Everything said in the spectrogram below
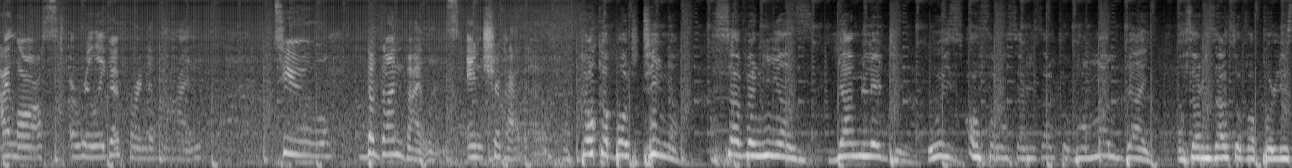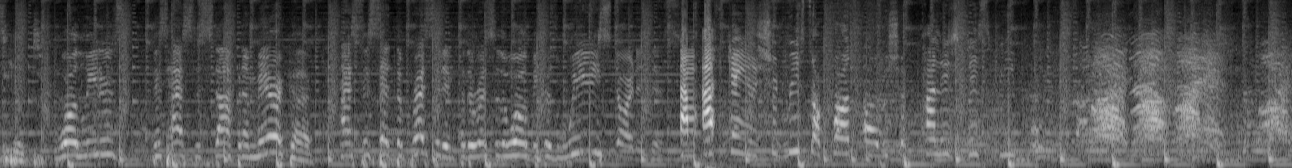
I lost a really good friend of mine to the gun violence in Chicago. Talk about Tina, a seven years young lady who is orphan as a result of her mom died as a result of a police raid. World leaders, this has to stop, and America has to set the precedent for the rest of the world because we started this. I'm asking you, should we support or we should punish these people? Support, not punish! Support,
